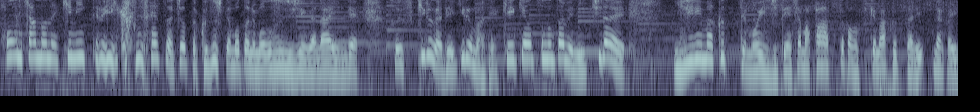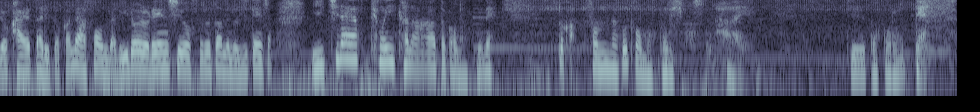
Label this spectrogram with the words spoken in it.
本ちゃんのね、気に入ってるいい感じのやつはちょっと崩して元に戻す自信がないんで、そういうスキルができるまで、経験を積むために1台いじりまくってもいい自転車、まあ、パーツとかもつけまくったり、なんか色変えたりとかね、遊んだり、いろいろ練習をするための自転車、1台あってもいいかなとか思ってね、とか、そんなことを思ったりしました。はい。っていうところです。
